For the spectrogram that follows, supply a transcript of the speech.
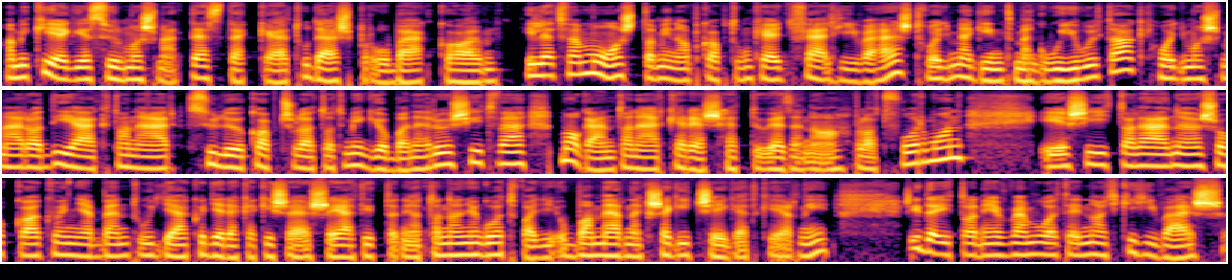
ami kiegészül most már tesztekkel, tudáspróbákkal, illetve most a minap kaptunk egy felhívást, hogy megint megújultak, hogy most már a diák-tanár szülő kapcsolatot még jobban erősítve magántanár kereshető ezen a platformon, és így talán sokkal könnyebben tudják a gyerekek is elsajátítani a tananyagot, vagy jobban mernek segítséget kérni. És idei tanévben volt egy nagy kihívás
